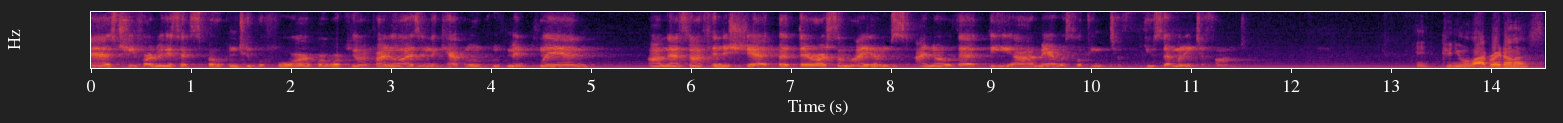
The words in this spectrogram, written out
as Chief Rodriguez had spoken to before, we're working on finalizing the capital improvement plan. Um, that's not finished yet, but there are some items I know that the, uh, mayor was looking to use that money to fund. And can you elaborate on those?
